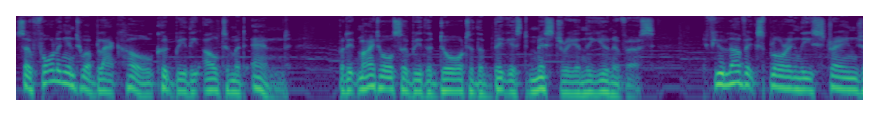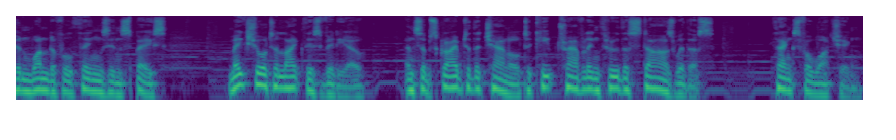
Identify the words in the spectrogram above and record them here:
So falling into a black hole could be the ultimate end, but it might also be the door to the biggest mystery in the universe. If you love exploring these strange and wonderful things in space, make sure to like this video and subscribe to the channel to keep traveling through the stars with us. Thanks for watching.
